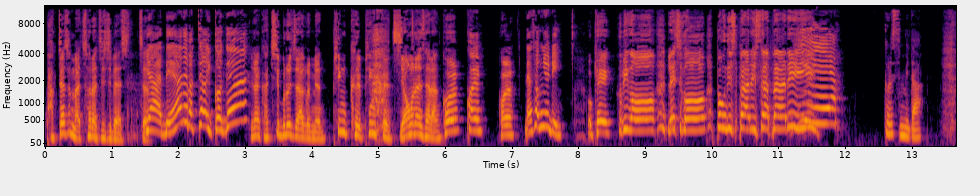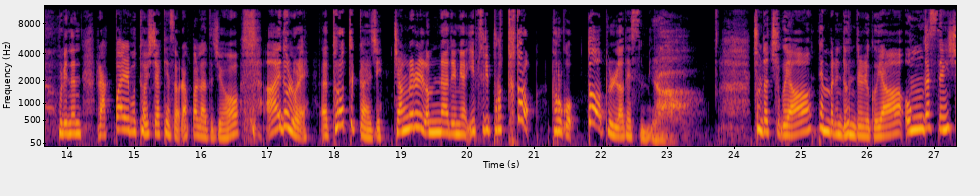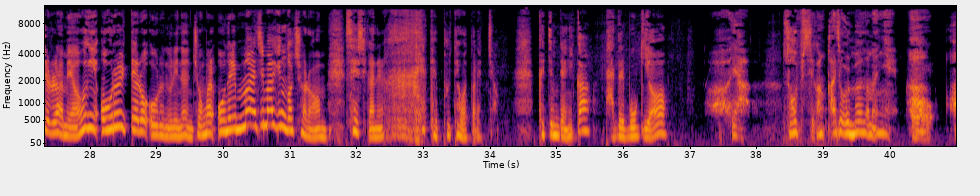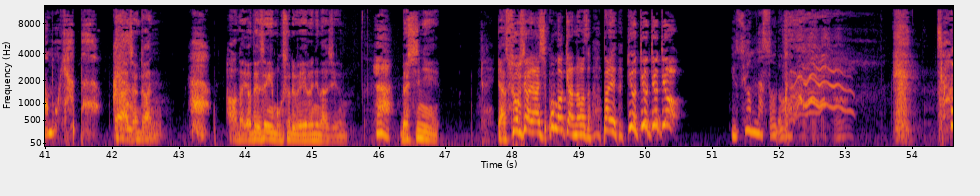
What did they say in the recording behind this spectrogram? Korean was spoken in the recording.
박자 좀 맞춰라, 지지배야, 진짜. 야 내 안에 박자가 있거든 그냥 같이 부르자, 그러면. 핑클, 핑클. 영원한 사랑. Call? Call, call. 나 성유리 오케이. 후비고, 렛츠고, 뽕디스 파리, 사파리. 예. 그렇습니다 우리는 락발부터 시작해서 락발라드죠 아이돌 노래 어, 트로트까지 장르를 넘나들며 입술이 부르트도록 부르고 또 불러댔습니다 야 춤도 추고요. 탬버린도 흔들고요. 온갖 생쇼를 하며 흥이 오를 대로 오른 우리는 정말 오늘이 마지막인 것처럼 3시간을 하얗게 불태웠더랬죠. 그쯤 되니까 다들 목이요. 어, 야, 수업 시간까지 얼마 남았니? 어, 아, 목이 아파. 야, 잠깐. 아, 나 여대생의 목소리 왜 이러니, 나 지금. 야, 몇 시니? 야, 수업 시간 야 10분밖에 안 남았어. 빨리 뛰어, 뛰어, 뛰어, 뛰어! 수염 났어, 너.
